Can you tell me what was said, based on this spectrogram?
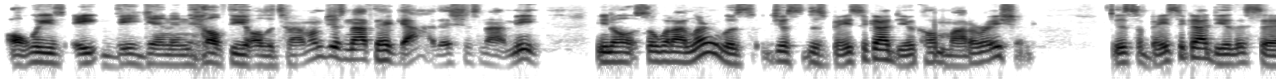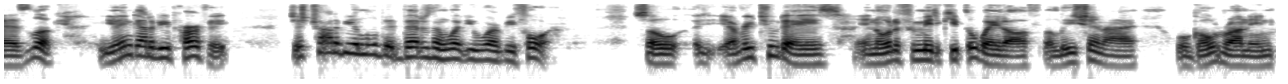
always ate vegan and healthy all the time. I'm just not that guy. That's just not me. You know, so what I learned was just this basic idea called moderation. It's a basic idea that says, look, you ain't got to be perfect. Just try to be a little bit better than what you were before. So uh, every two days, in order for me to keep the weight off, Alicia and I will go running.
